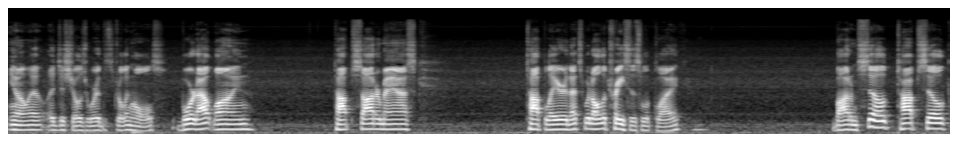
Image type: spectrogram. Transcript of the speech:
you know, it, it just shows where it's drilling holes. Board outline, top solder mask, top layer, that's what all the traces look like. Bottom silk, top silk,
